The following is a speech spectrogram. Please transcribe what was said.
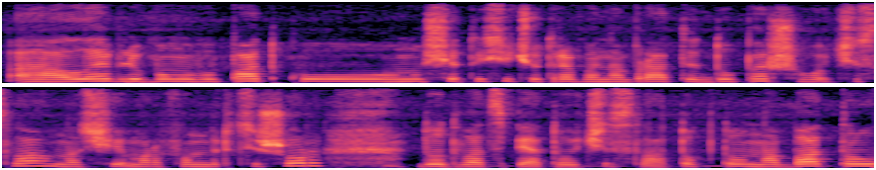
Але в будь-якому випадку ну, ще тисячу треба набрати до першого числа. У нас ще є марафон Мерцішор до 25 числа. Тобто на батл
